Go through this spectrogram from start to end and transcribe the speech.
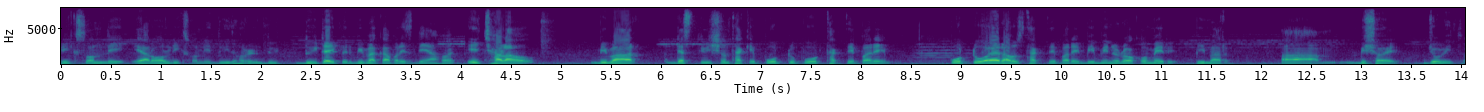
risks only air all risks only দুই ধরনের দুই- দুই টাইপের বিমা কাভারেজ নেওয়া হয়। এছাড়াও বিমার ডেস্টিনেশন থাকে পোর্ট টু পোর্ট থাকতে পারে পোর্ট টু ওয়ার হাউস থাকতে পারে বিভিন্ন রকমের বিমার বিষয়ে জড়িত।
